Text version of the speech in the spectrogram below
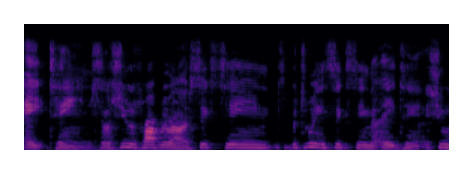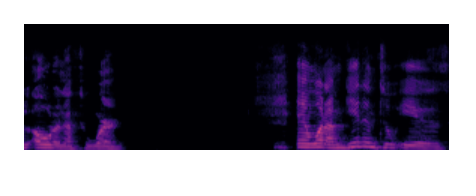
18, so she was probably around 16, between 16 to 18. She was old enough to work. And what I'm getting to is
